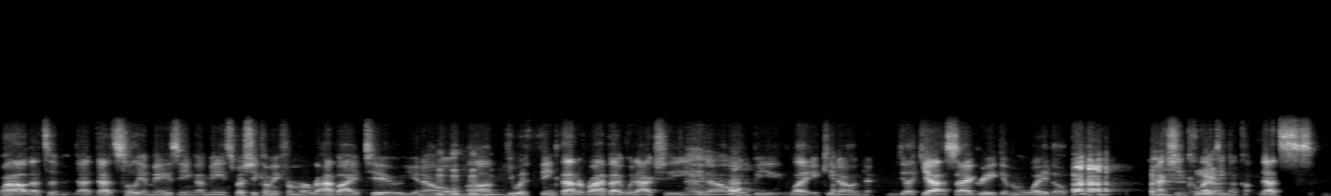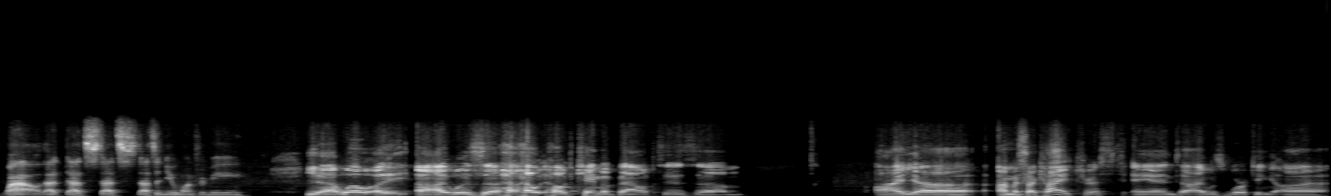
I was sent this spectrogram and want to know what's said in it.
Wow, that's a that, that's totally amazing. I mean, especially coming from a rabbi too. You know, um, you would think that a rabbi would actually, you know, be like, you know, like yes, I agree, give them away though. But actually collecting yeah. a that's wow, that that's that's that's a new one for me. Yeah, well, I I was uh, how how it came about is um, I uh, I'm a psychiatrist and I was working. Uh,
